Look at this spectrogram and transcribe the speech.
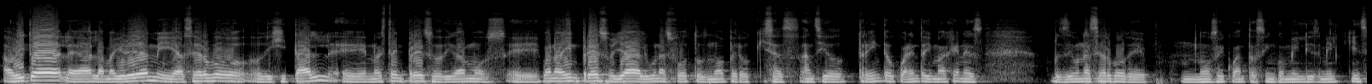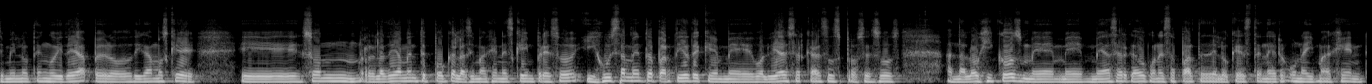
ahorita la, mayoría de mi acervo digital eh, no está impreso, digamos. Eh, bueno, he impreso ya algunas fotos, ¿no? Pero quizás han sido 30 o 40 imágenes pues de un acervo de no sé cuántas, 5 mil, 10 mil, 15 mil, no tengo idea, pero digamos que eh, son relativamente pocas las imágenes que he impreso y justamente a partir de que me volví a acercar a esos procesos analógicos, me, me, he acercado con esa parte de lo que es tener una imagen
